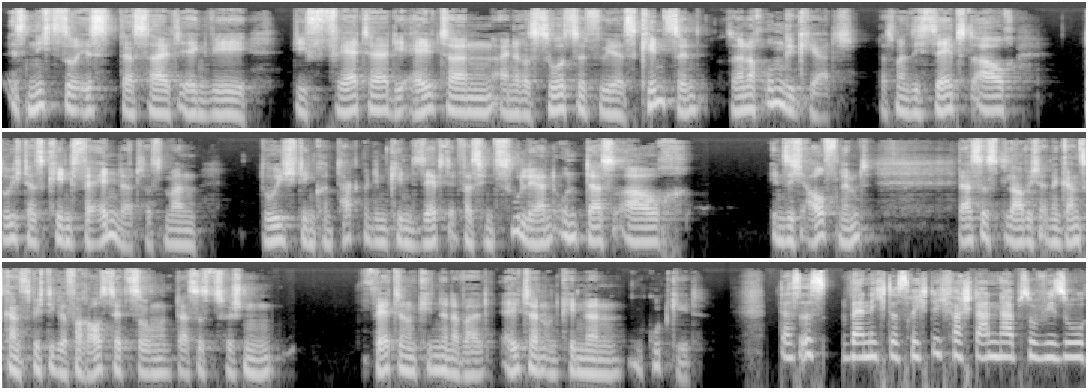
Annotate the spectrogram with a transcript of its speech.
es nicht so ist, dass halt irgendwie die Väter, die Eltern eine Ressource für das Kind sind, sondern auch umgekehrt, dass man sich selbst auch durch das Kind verändert, dass man durch den Kontakt mit dem Kind selbst etwas hinzulernt und das auch in sich aufnimmt. Das ist, glaube ich, eine ganz, ganz wichtige Voraussetzung, dass es zwischen Vätern und Kindern, aber halt Eltern und Kindern gut geht. Das ist, wenn ich das richtig verstanden habe, sowieso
